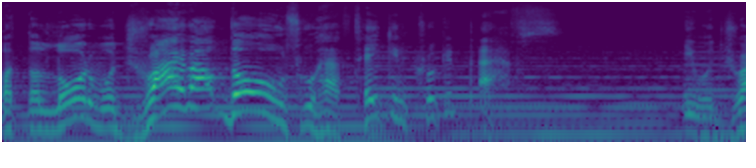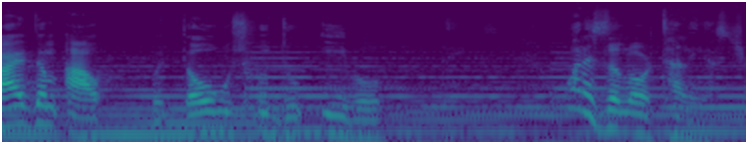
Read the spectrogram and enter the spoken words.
But the Lord will drive out those who have taken crooked paths. He will drive them out with those who do evil things. What is the Lord telling us, church,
